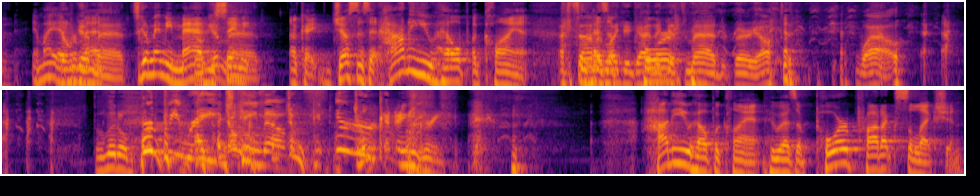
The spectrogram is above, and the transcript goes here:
mad. Am I ever Don't get mad? mad. It's gonna make me mad. Don't you say mad. me. Okay, Justin said, "How do you help a client?" That who sounded has like a, guy poor- that gets mad very often. wow. The little burpee rage came out. Don't get angry. How do you help a client who has a poor product selection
